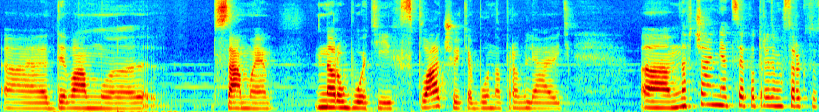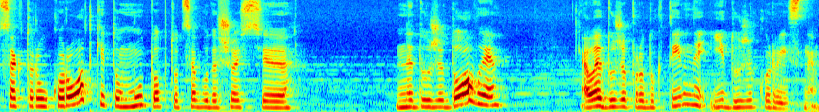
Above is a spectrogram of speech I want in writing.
е, де вам е, саме на роботі їх сплачують або направляють. Е, Навчання це по третьому сектору короткі, тому тобто це буде щось не дуже довге, але дуже продуктивне і дуже корисне.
